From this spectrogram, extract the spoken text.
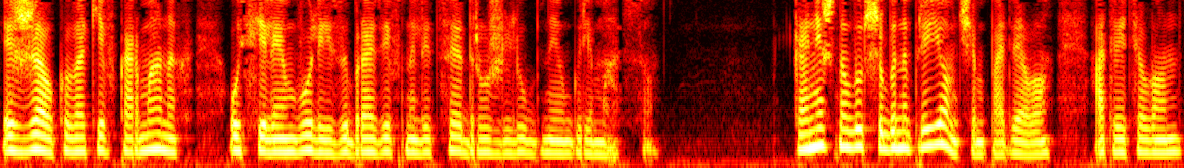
и сжал кулаки в карманах, усилием воли изобразив на лице дружелюбную гримасу. «Конечно, лучше бы на прием, чем по делу», — ответил он.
